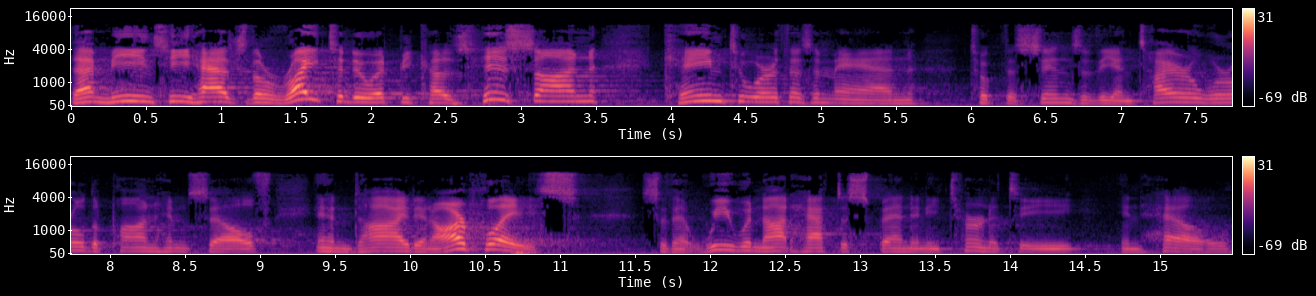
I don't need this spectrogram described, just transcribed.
That means He has the right to do it because His Son came to earth as a man, took the sins of the entire world upon Himself, and died in our place so that we would not have to spend an eternity in hell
